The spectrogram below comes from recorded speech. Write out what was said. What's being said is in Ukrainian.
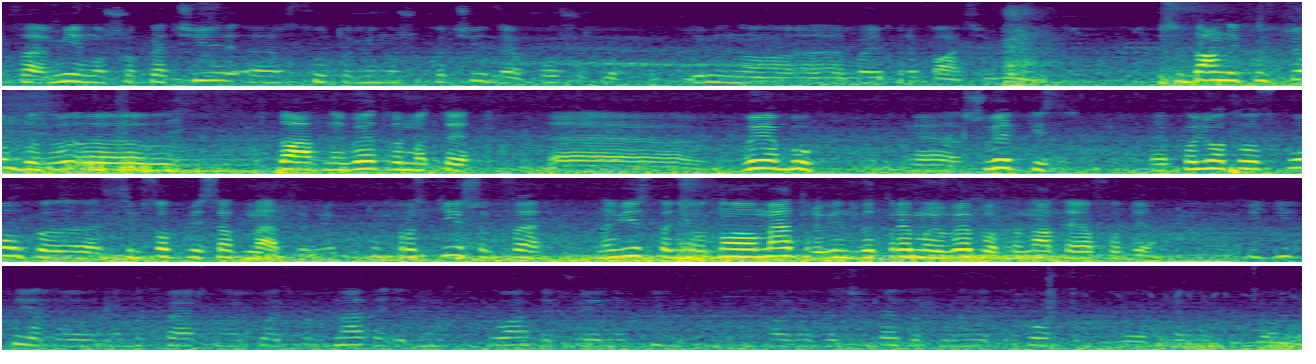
Це міношукачі, е, суто міношукачі для пошуку іменно е, боєприпасів. Даний костюм здатний витримати вибух, швидкість польоту осколку е, 750 метрів. Тут простіше це на відстані одного метру він витримує вибух гранати F1. Підійти до небезпечного якогось предмета, демонструвати, що є необхідність, можна зачепити, це не і отримати зону.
